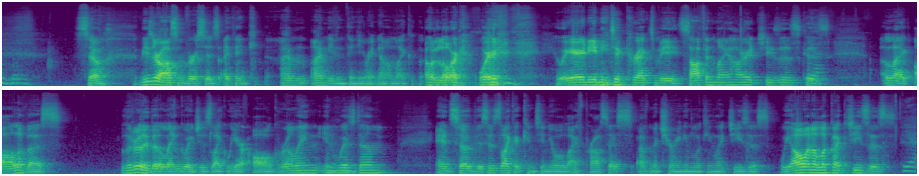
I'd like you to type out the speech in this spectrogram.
Mm-hmm. so these are awesome verses. I think I'm I'm even thinking right now. I'm like, oh Lord, where where do you need to correct me? Soften my heart, Jesus, because like all of us, literally the language is like we are all growing in Mhm. wisdom, and so this is like a continual life process of maturing and looking like Jesus. We all want to look like Jesus, Yeah.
